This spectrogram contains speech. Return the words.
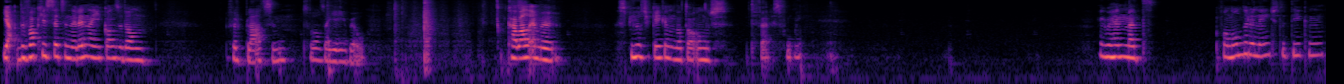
Ja, de vakjes zitten erin en je kan ze dan verplaatsen, zoals dat jij wil. Ik ga wel in mijn spiegeltje kijken, omdat dat anders te ver is voor mij. Ik begin met van onder een lijntje te tekenen.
